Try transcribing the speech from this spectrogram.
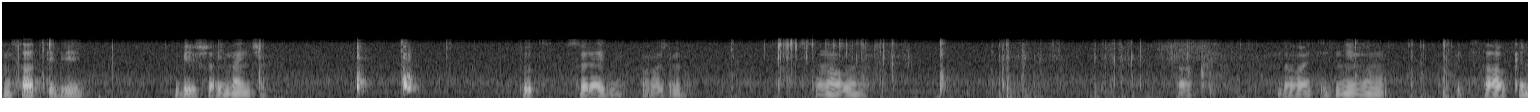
насадки дві більша і менша. Тут середня по розміру. Встановлено. Так, давайте знімемо підставки.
